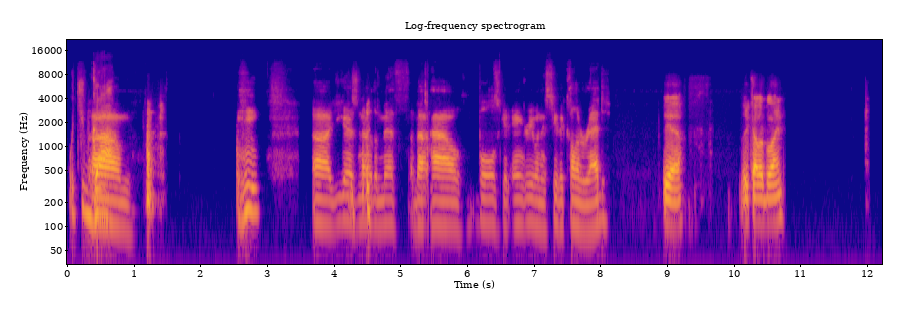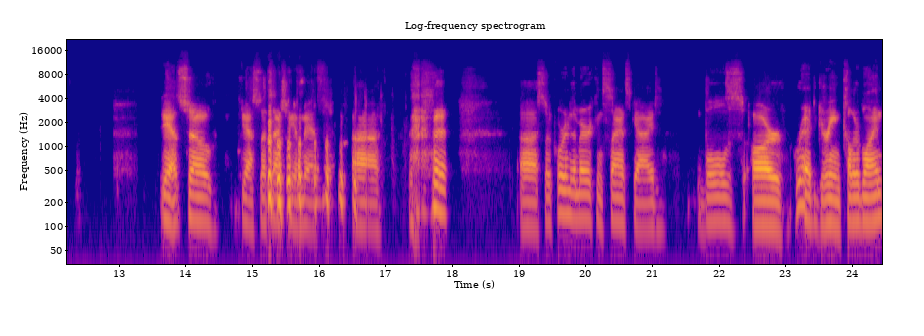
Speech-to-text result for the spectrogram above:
What you got? Um, uh, you guys know the myth about how bulls get angry when they see the color red? Yeah, the colorblind. Yeah, so yes, that's actually a myth. Uh, uh, so according to the American Science Guide, bulls are red green colorblind.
